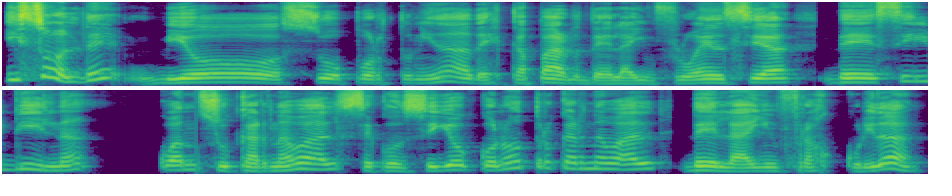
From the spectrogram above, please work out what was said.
Isolde vio su oportunidad de escapar de la influencia de Silvina cuando su carnaval se consiguió con otro carnaval de la infraoscuridad.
